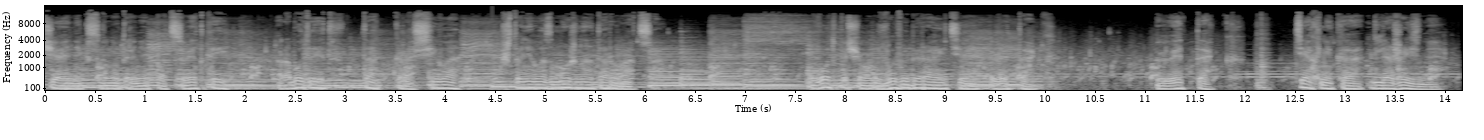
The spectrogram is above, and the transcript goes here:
Чайник с внутренней подсветкой работает так красиво, что невозможно оторваться. Вот почему вы выбираете Витек. Витек. Техника для жизни.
